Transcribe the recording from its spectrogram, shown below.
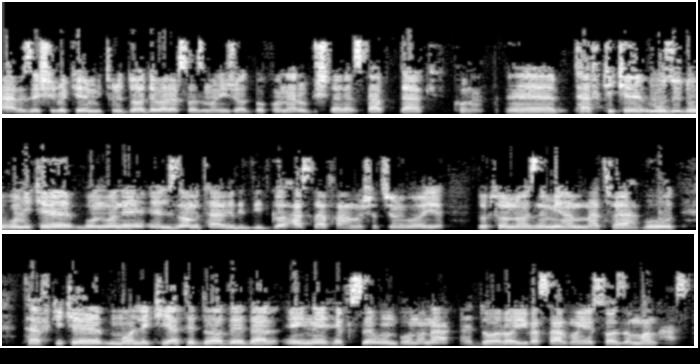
ارزشی رو که می‌تونه داده برای سازمان ایجاد بکنه رو بیشتر از قبل درک کنن. تفکیک موضوع دومی که به عنوان الزام تغییر دیدگاه هست در فرمایشات جناب آقای دکتر نازمی هم مطرح بود تفکیک مالکیت داده در عین حفظ اون به عنوان دارایی و سرمایه سازمان هست.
